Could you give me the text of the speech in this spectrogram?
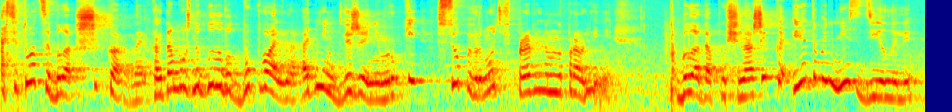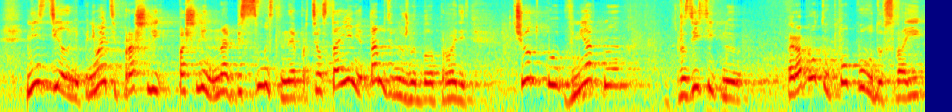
А ситуация была шикарная, когда можно было вот буквально одним движением руки все повернуть в правильном направлении была допущена ошибка, и этого не сделали. Не сделали, понимаете, прошли, пошли на бессмысленное противостояние там, где нужно было проводить четкую, внятную, разъяснительную работу по поводу своей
